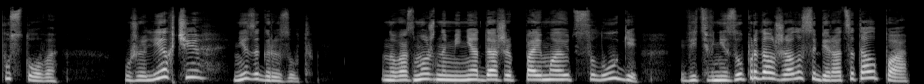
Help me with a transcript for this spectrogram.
пустого. Уже легче, не загрызут. Но, возможно, меня даже поймают слуги, ведь внизу продолжала собираться толпа.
